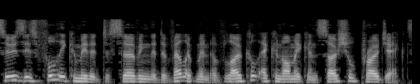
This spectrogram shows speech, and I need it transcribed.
SUSE is fully committed to serving the development of local economic and social projects,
